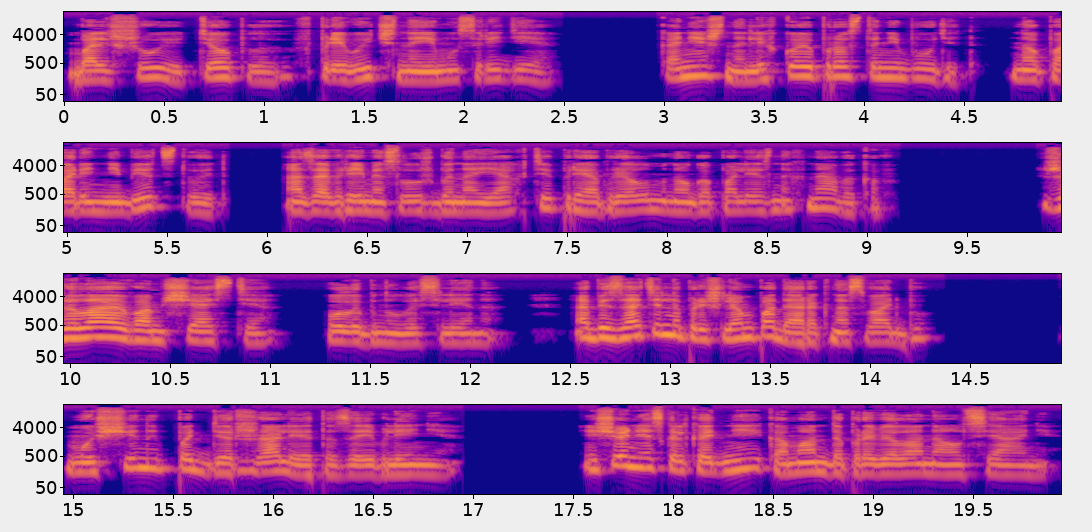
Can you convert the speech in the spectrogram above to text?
Большую, теплую, в привычной ему среде. Конечно, легко и просто не будет, но парень не бедствует, а за время службы на яхте приобрел много полезных навыков. «Желаю вам счастья», — улыбнулась Лена. «Обязательно пришлем подарок на свадьбу». Мужчины поддержали это заявление. Еще несколько дней команда провела на Алсиане.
